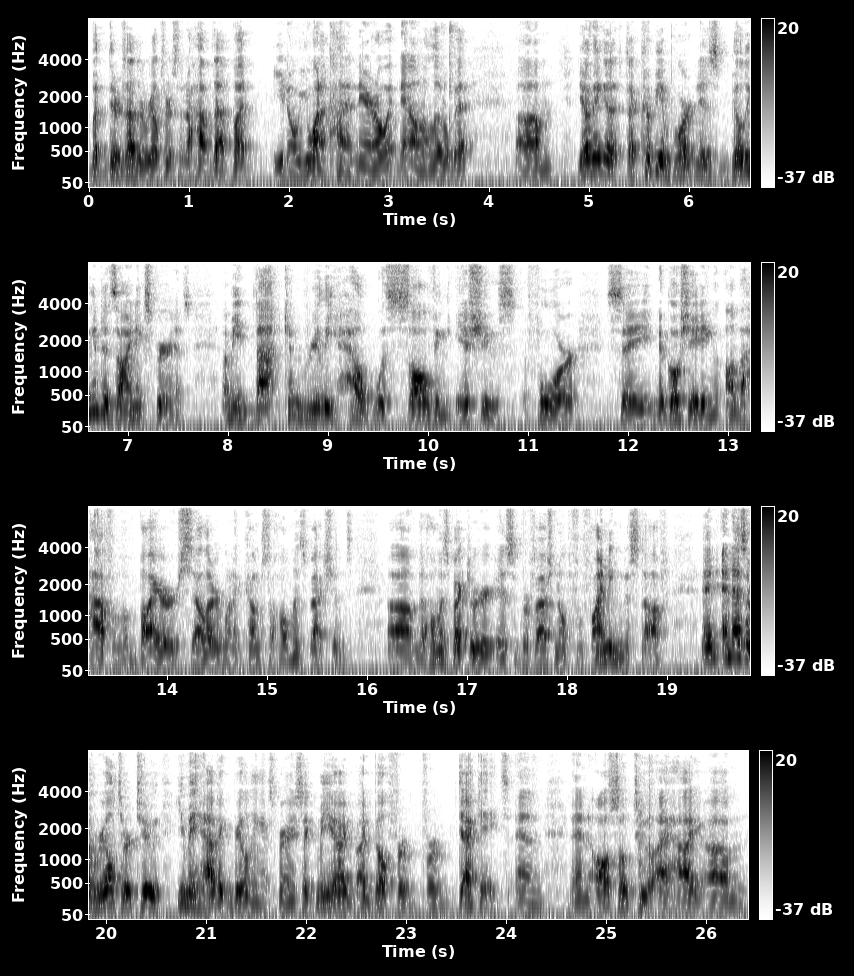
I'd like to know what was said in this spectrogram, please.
but there's other realtors that have that. But you know, you want to kind of narrow it down a little bit. Um, the other thing that, that could be important is building a design experience. I mean, that can really help with solving issues for say, negotiating on behalf of a buyer or seller when it comes to home inspections. Um, the home inspector is a professional for finding the stuff. And, and as a realtor too, you may have a building experience like me. I, I built for, for decades, and and also too, I, I um,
